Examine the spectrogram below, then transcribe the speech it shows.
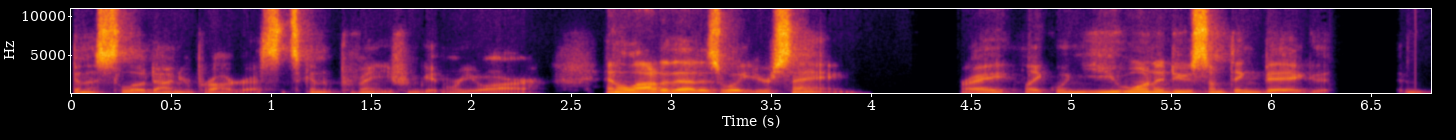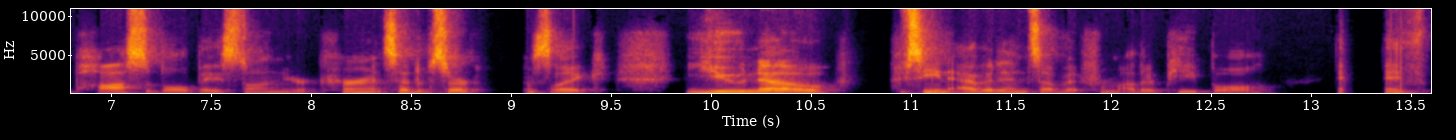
going to slow down your progress. It's going to prevent you from getting where you are. And a lot of that is what you're saying, right? Like when you want to do something big, impossible based on your current set of circumstances, like you know, you've seen evidence of it from other people and you've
